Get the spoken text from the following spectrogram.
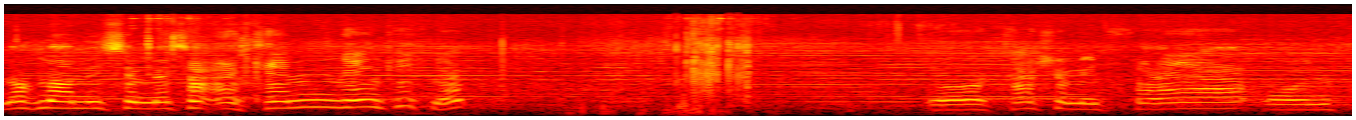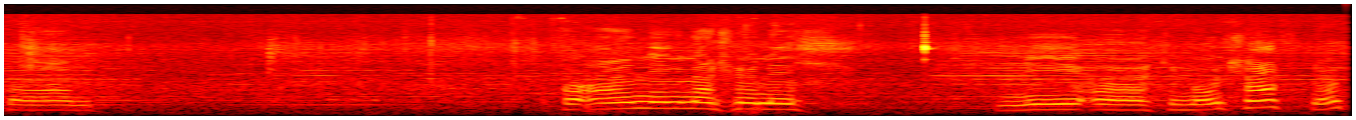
noch mal ein bisschen besser erkennen, denke ich. Ne? So Tasche mit Flyer und ähm, vor allen Dingen natürlich die, äh, die Mondschaft, ne?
